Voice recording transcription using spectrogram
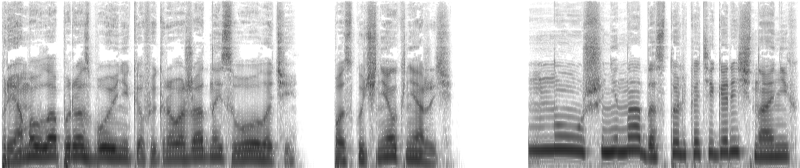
прямо в лапы разбойников и кровожадной сволочи. Поскучнел княжич. Ну уж не надо столь категорично о них.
